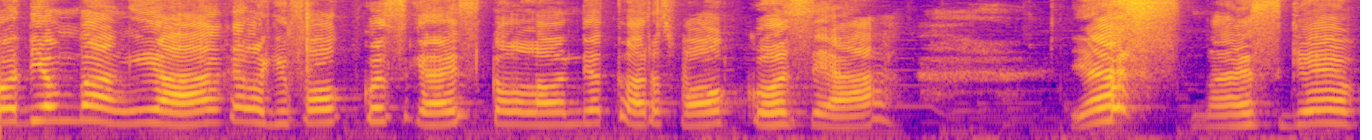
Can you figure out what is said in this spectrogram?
Kok diam bang? Iya, kan lagi fokus guys. Kalau lawan dia tuh harus fokus ya. Yes, nice game.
